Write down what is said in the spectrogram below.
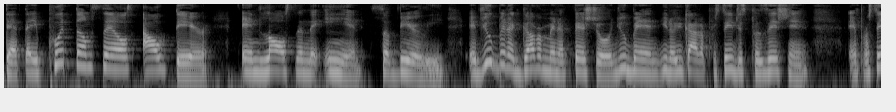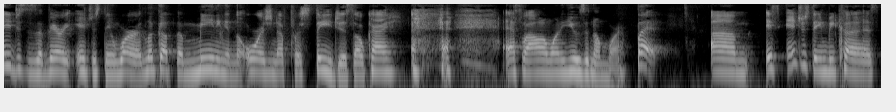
that they put themselves out there and lost in the end severely. If you've been a government official and you've been, you know, you got a prestigious position, and prestigious is a very interesting word. Look up the meaning and the origin of prestigious, okay? That's why I don't want to use it no more. But um, it's interesting because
